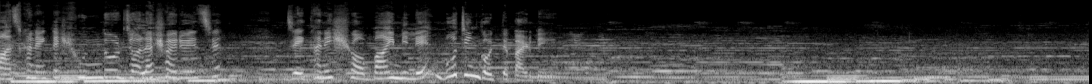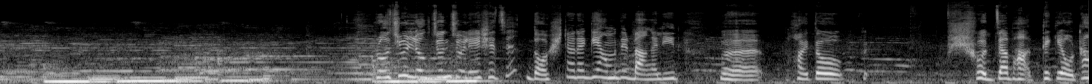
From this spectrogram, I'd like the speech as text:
মাঝখানে একটা সুন্দর জলাশয় রয়েছে যেখানে সবাই মিলে বোটিং করতে পারবে। প্রচুর লোকজন চলে এসেছে। দশটার আগে আমাদের বাঙালির হয়তো শয্যা ভাত থেকে ওঠা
